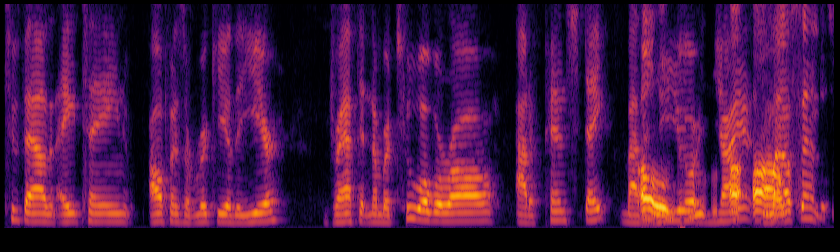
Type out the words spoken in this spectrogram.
2018 Offensive Rookie of the Year, drafted number two overall out of Penn State by the Oh, New York uh, Giants. uh, Miles Sanders.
